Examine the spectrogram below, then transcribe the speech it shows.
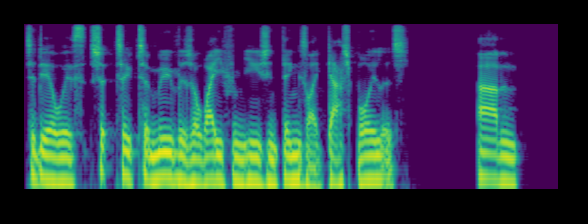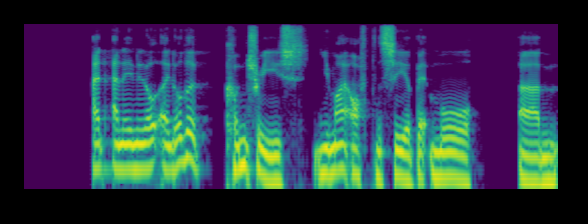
to deal with to to move us away from using things like gas boilers. Um, and and in, in other countries, you might often see a bit more um,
